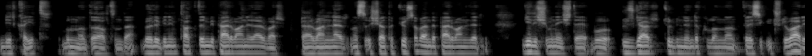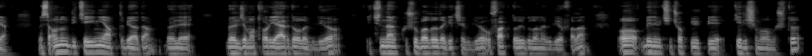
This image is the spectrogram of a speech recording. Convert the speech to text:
Bir kayıt bunun adı altında. Böyle benim taktığım bir pervaneler var. Pervaneler nasıl ışığa takıyorsa ben de pervanelerin gelişimine işte bu rüzgar türbinlerinde kullanılan klasik üçlü var ya. Mesela onun dikeyini yaptı bir adam. Böyle böylece motor yerde olabiliyor. İçinden kuşu balığı da geçebiliyor. Ufak da uygulanabiliyor falan. O benim için çok büyük bir gelişim olmuştu.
